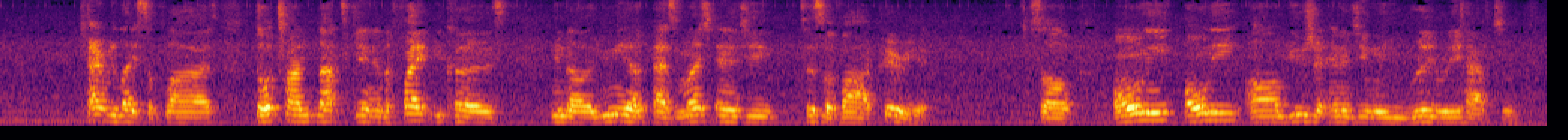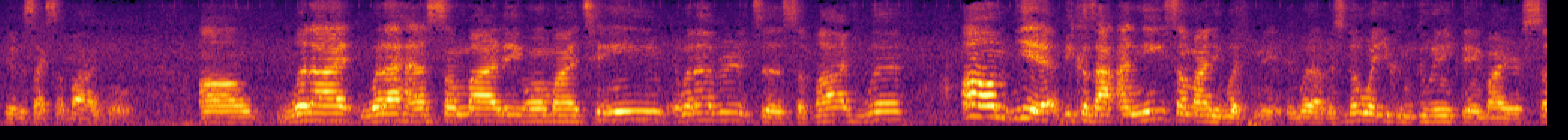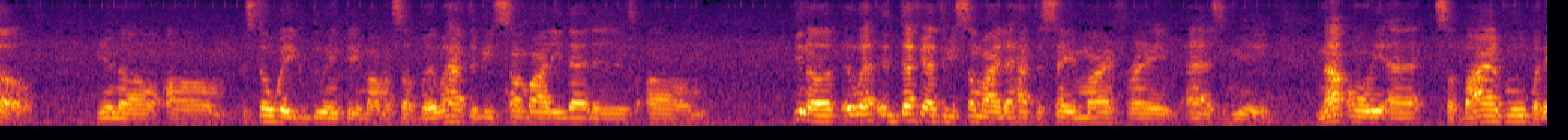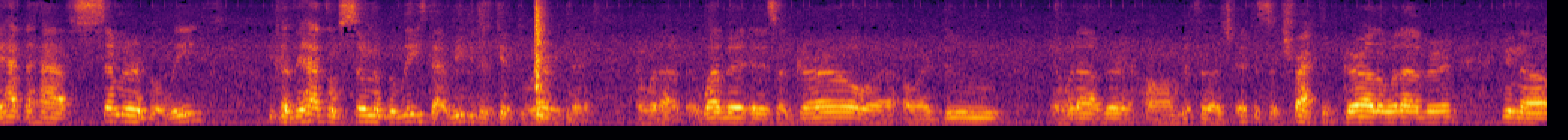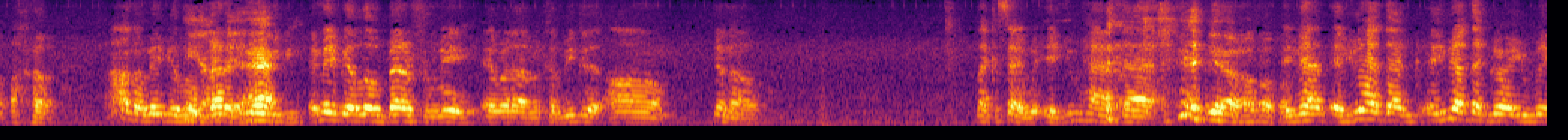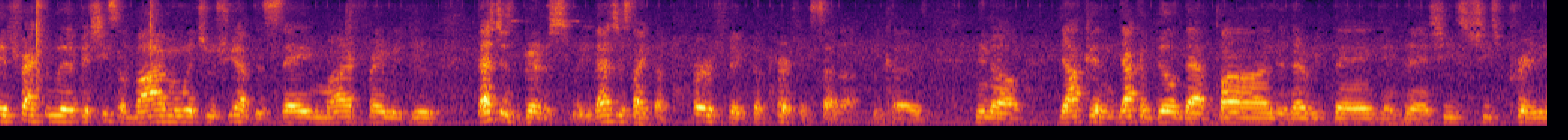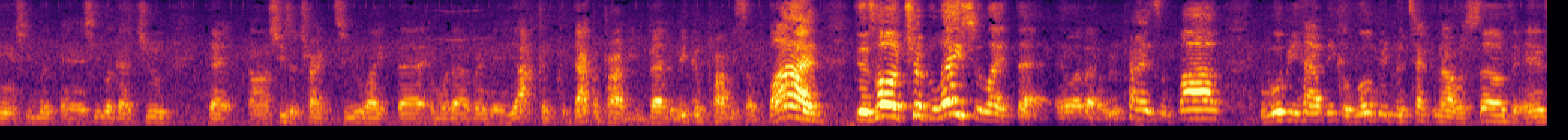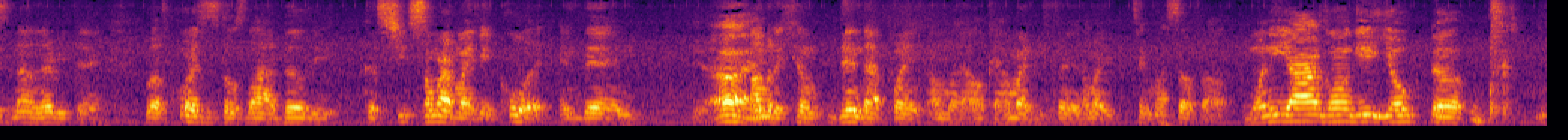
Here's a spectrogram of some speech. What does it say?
Carry light supplies. Don't try not to get in the fight because you know you need a, as much energy to survive. Period. So only only um, use your energy when you really really have to. If it's like survival. Um, would I would I have somebody on my team or whatever to survive with? Um, yeah, because I, I need somebody with me. Whatever. There's no way you can do anything by yourself. You know, um, there's no way you can do anything by myself. But it would have to be somebody that is, um, you know, it would it definitely have to be somebody that have the same mind frame as me. Not only at survival, but they have to have similar beliefs because they have some similar beliefs that we can just get through everything and whatever. Whether it's a girl or, or a dude and whatever. Um, if it's if it's attractive girl or whatever, you know, uh, I don't know, maybe a little Yeah, better. yeah, It may, happy. be, it may be a little better for me and whatever because we could, um, you know, like I said, if you have that. Yo. If you have if you have that if you have that girl you're really attracted with and she's surviving with you, she have the same mind frame as you. That's just bittersweet. That's just like the perfect the perfect setup because you know y'all can y'all can build that bond and everything, and then she's she's pretty and she look and she look at you that uh, she's attracted to you like that and whatever, and then y'all could that could probably be better. We could probably survive this whole tribulation like that and whatever. We probably survive and we'll be happy because we'll be protecting ourselves and ins and outs and everything. But of course, it's those liability because she somebody might get caught and then right. I'm gonna kill. Then that point, I'm like, okay, I might be finished. I might take myself out. One of y'all gonna get yoked up.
